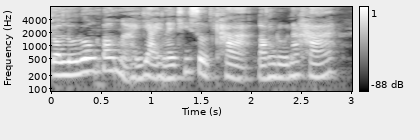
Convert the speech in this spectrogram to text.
จนรู้ล่วงเป้าหมายใหญ่ในที่สุดค่ะ ลองดูนะคะ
